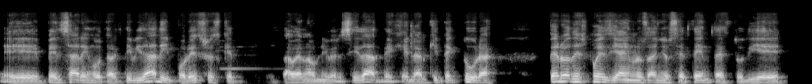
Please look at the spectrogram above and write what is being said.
eh, pensar en otra actividad y por eso es que estaba en la universidad, dejé la arquitectura, pero después ya en los años 70 estudié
